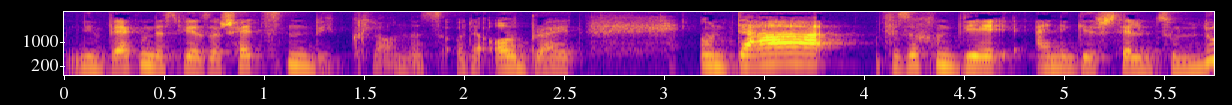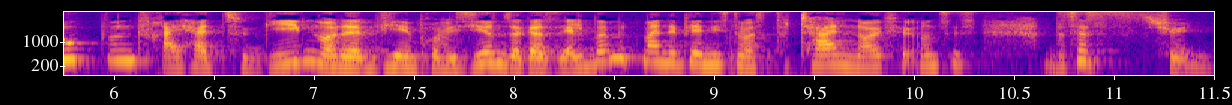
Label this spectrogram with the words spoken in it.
in den Werken, das wir so schätzen, wie Clones oder Albright. Und da versuchen wir einige Stellen zu lupen, Freiheit zu geben oder wir improvisieren sogar selber mit meinen Pianisten, was total neu für uns ist. Das ist schön.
